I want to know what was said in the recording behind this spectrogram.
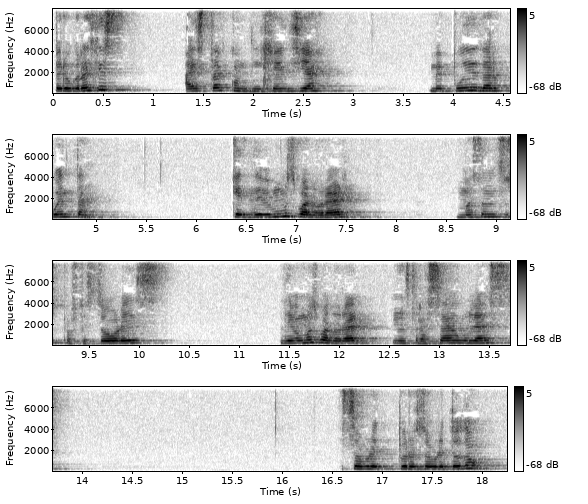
Pero gracias a esta contingencia me pude dar cuenta que debemos valorar más a nuestros profesores, debemos valorar nuestras aulas, sobre, pero sobre todo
